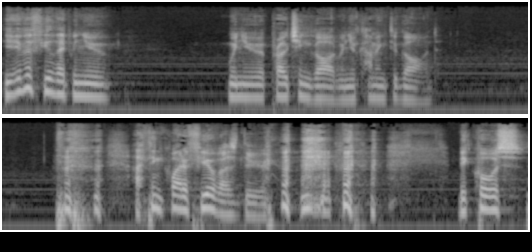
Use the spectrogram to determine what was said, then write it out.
Do you ever feel that when you when you're approaching God, when you're coming to God? I think quite a few of us do. because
